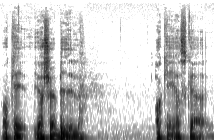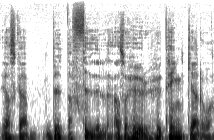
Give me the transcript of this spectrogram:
okej, jag kör bil. Okej, jag, ska, jag ska byta fil. Alltså hur, hur tänker jag då?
